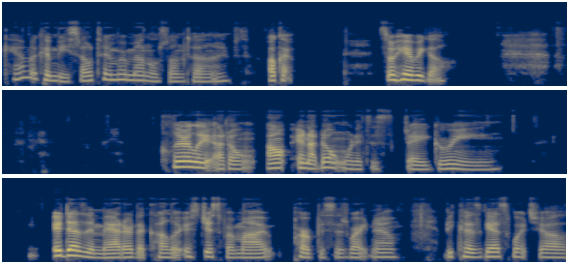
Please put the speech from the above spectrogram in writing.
Camera can be so temperamental sometimes. Okay, so here we go. Clearly, I don't, I don't, and I don't want it to stay green. It doesn't matter the color. It's just for my purposes right now. Because guess what, y'all?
